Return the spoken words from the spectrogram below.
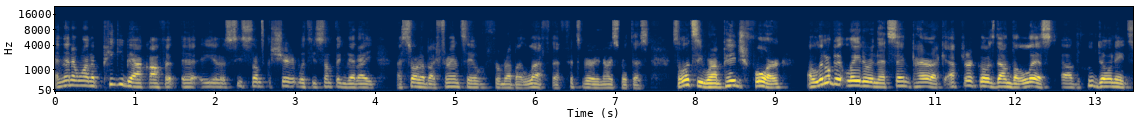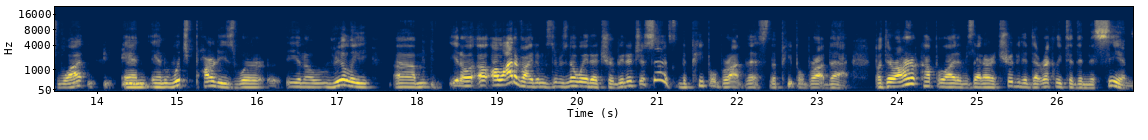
And then I want to piggyback off it, uh, you know, see some share with you something that I I saw Rabbi France from Rabbi Left that fits very nice with this. So let's see, we're on page four. A little bit later in that same parak, after it goes down the list of who donates what and and which parties were, you know, really um, you know, a, a, lot of items, there was no way to attribute it. Just says the people brought this, the people brought that. But there are a couple items that are attributed directly to the Nisim,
